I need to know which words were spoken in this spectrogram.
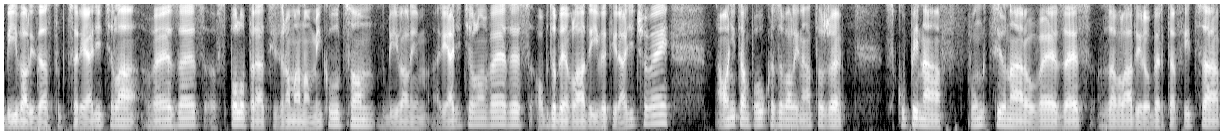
bývalý zástupca riaditeľa VSS, v spolupráci s Romanom Mikulcom, s bývalým riaditeľom VSS, obdobia vlády Ivety Radičovej. A oni tam poukazovali na to, že skupina funkcionárov VSS za vlády Roberta Fica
